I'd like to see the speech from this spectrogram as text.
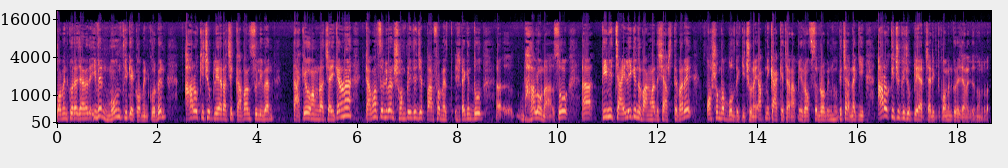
কমেন্ট করে জানাতে ইভেন মন থেকে কমেন্ট করবেন। আরও কিছু প্লেয়ার আছে, কাভান সুলিভান তাকেও আমরা চাই। কেননা কামাল সলিমান সম্প্রীতি যে পারফরমেন্স সেটা কিন্তু ভালো না। সো তিনি চাইলেই কিন্তু বাংলাদেশে আসতে পারে। অসম্ভব বলতে কিছু নাই। আপনি কাকে চান? আপনি রফসেন রবিন হুকে চান? নাকি আরও কিছু কিছু প্লেয়ার চান? একটু কমেন্ট করে জানাতে ধন্যবাদ।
